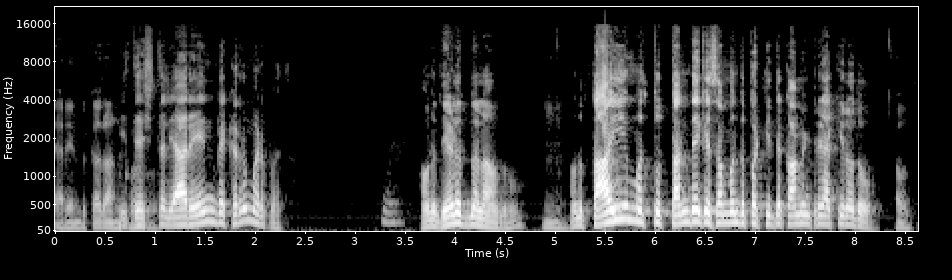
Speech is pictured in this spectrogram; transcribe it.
ಯಾರೇನು ಬೇಕಾದ್ರೂ ಈ. ದೇಶದಲ್ಲಿ ಯಾರೇನು ಬೇಕಾದ್ರೂ ಮಾಡ್ಬೋದು. ಅವನದ್ದು ಹೇಳಿದ್ನಲ್ಲ ಅವನು? ಅವನು ತಾಯಿ ಮತ್ತು ತಂದೆಗೆ ಸಂಬಂಧಪಟ್ಟಿದ್ದ ಕಾಮೆಂಟ್ರಿ ಹಾಕಿರೋದು. ಹೌದು.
